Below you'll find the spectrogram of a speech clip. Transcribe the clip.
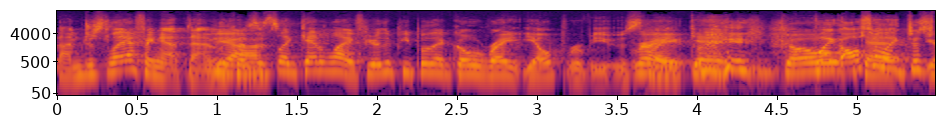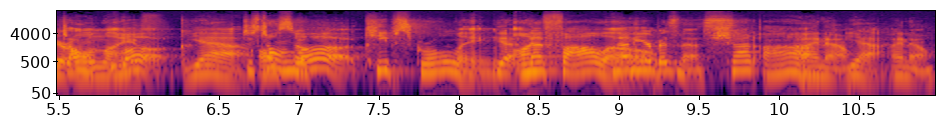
I'm just laughing at them Yeah. because it's like get a life. You're the people that go write Yelp reviews. Right, Like, get, go. Like, also, like, just don't look. Yeah. Just don't also, look. Keep scrolling. Yeah, none- Unfollow. none of your business. Shut up. I know, Yeah. I know.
